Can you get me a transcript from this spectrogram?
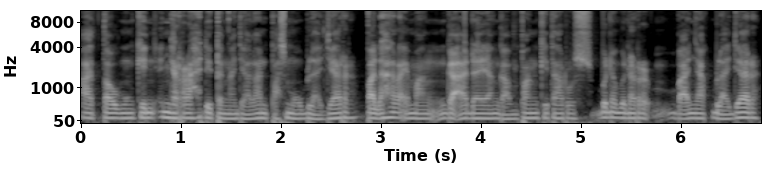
atau mungkin nyerah di tengah jalan pas mau belajar. Padahal emang nggak ada yang gampang. Kita harus benar-benar banyak belajar.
